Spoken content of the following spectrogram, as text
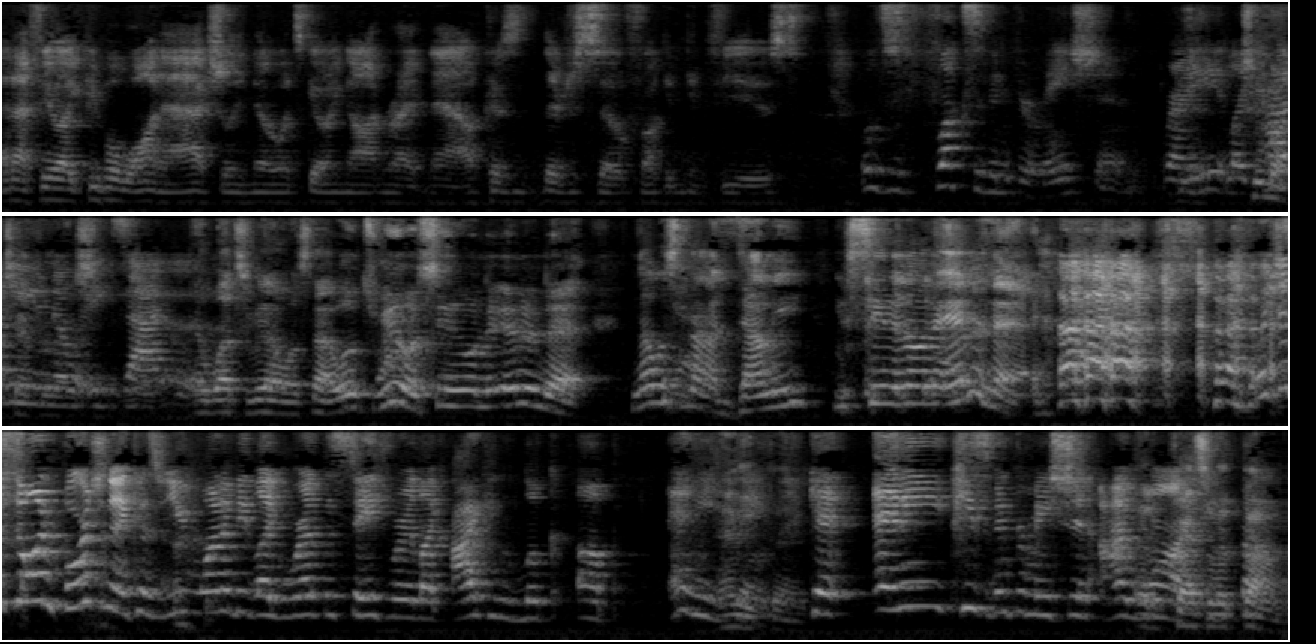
and i feel like people want to actually know what's going on right now because they're just so fucking confused Well, it's just flux of information, right? Yeah, like, how do you know information. exactly? And what's real and what's not? What's real? I've seen it on the internet. No, it's Yes. not, dummy. You've seen it on the internet. Which is so unfortunate because you want to be like, we're at the stage where like I can look up anything, Anything. get any piece of information I At want. press of a thumb.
